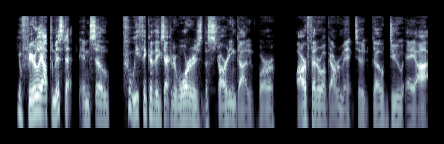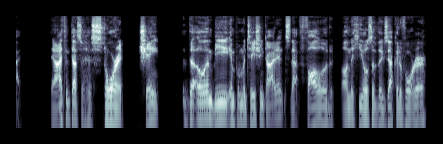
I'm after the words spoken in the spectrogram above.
you know, fairly optimistic. And so we think of the executive order as the starting gun for our federal government to go do AI. And I think that's a historic change. The OMB implementation guidance that followed on the heels of the executive order.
